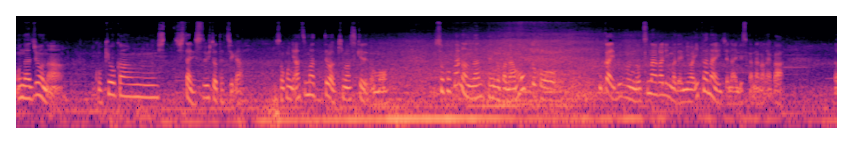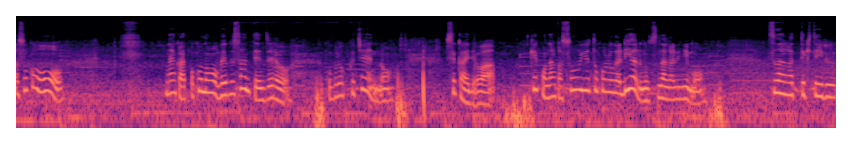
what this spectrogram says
同じようなこう共感したりする人たちがそこに集まってはきますけれどもそこから何ていうのかなもっとこう深い部分のつながりまでにはいかないじゃないですかなかなか。かそこをなんかやっぱこの Web3.0 ブロックチェーンの世界では結構なんかそういうところがリアルのつながりにもつながってきている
